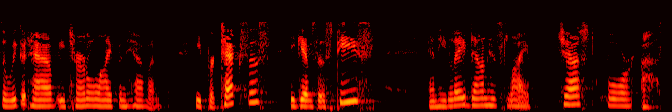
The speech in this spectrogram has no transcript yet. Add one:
so we could have eternal life in heaven. He protects us, He gives us peace, and He laid down His life just for us.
